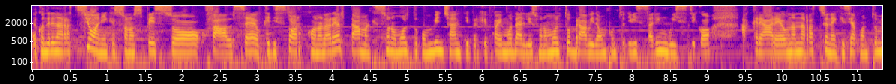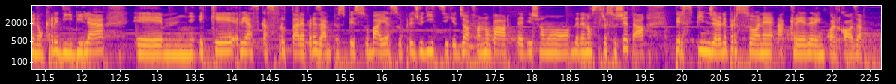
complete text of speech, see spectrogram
eh, con delle narrazioni che sono spesso false o che distorcono la realtà ma che sono molto convincenti perché poi i modelli sono molto bravi da un punto di vista linguistico a creare una narrazione che sia quantomeno credibile e, ehm, e che riesca a sfruttare per esempio spesso bias o pregiudizi che già fanno parte diciamo, delle nostre società per spingere le persone persone a credere in qualcosa.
